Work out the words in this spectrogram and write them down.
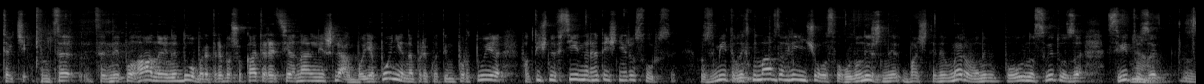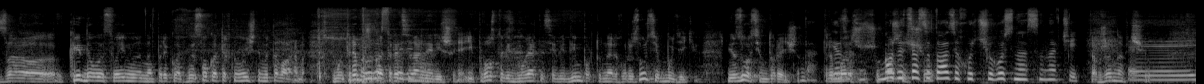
так, ну, це, це не і не добре. Треба шукати раціональний шлях. Бо Японія, наприклад, імпортує фактично всі енергетичні ресурси. Розумієте, у них немає взагалі нічого свого. Вони ж не бачите, не вмерли. Вони половину світу за світу за, закидали своїми, наприклад, високотехнологічними товарами. Тому треба Дуже шукати раціональне рішення і просто відмовлятися від імпорту енергоресурсів будь-яких. Не зовсім доречно. Так, Треба я, шукати, може, ця що... ситуація хоч чогось нас навчить. Та вже навчив. Е,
